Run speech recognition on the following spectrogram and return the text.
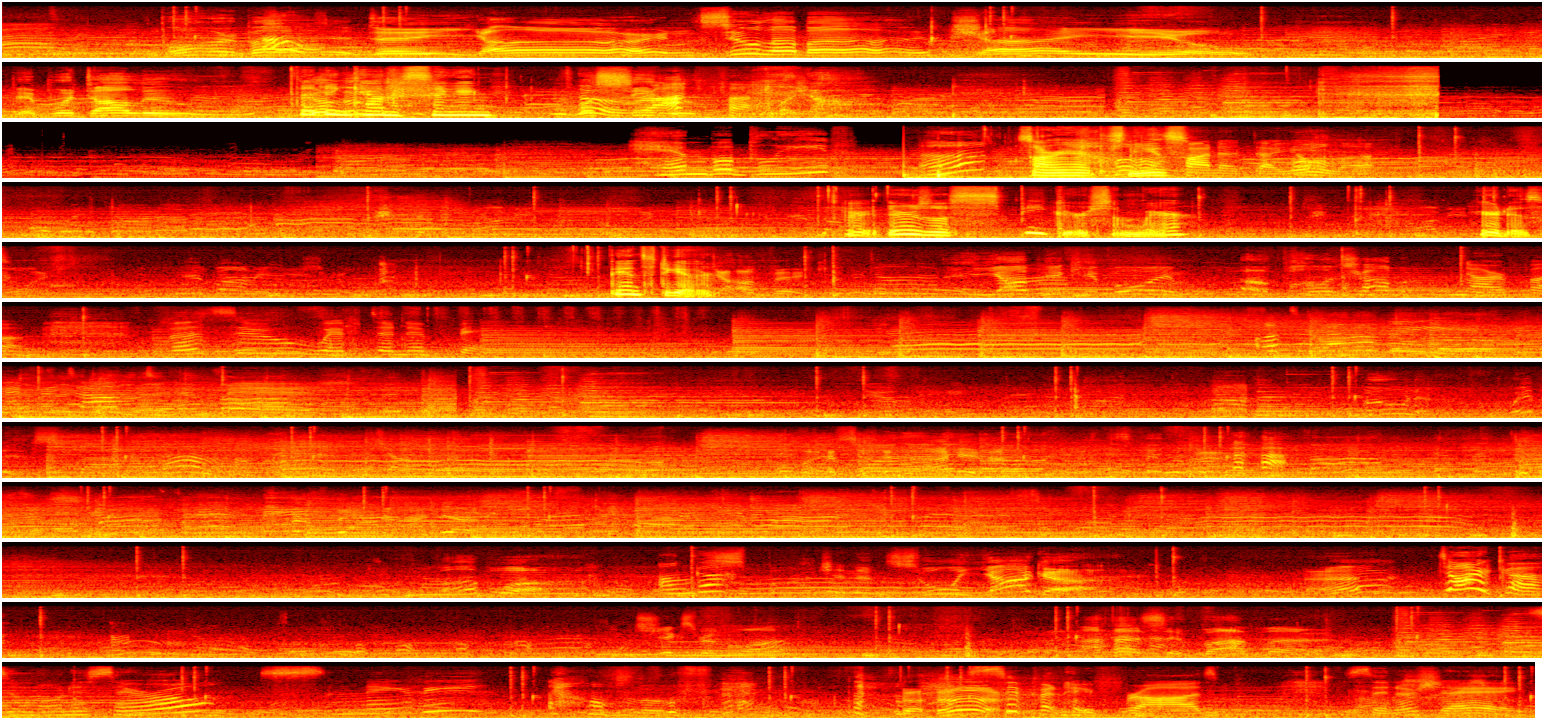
Borba de oh. Yarn Zulaba Jayo. Hmm. Bibwadalu. Mm-hmm. That didn't count as singing. Wasilu. Rafa. Hemba Believe? Huh? Sorry, I had to sneeze. Pana Diola. Alright, there's a speaker somewhere. Here it is. Dance together. Babwa. Unga? Spurgeon Zul Yaga. Huh? Darka! Chicks Revoir? Ah, Sibaba. Zamonicero? Navy? Oh, move. Siphone Frost. Sinochet.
